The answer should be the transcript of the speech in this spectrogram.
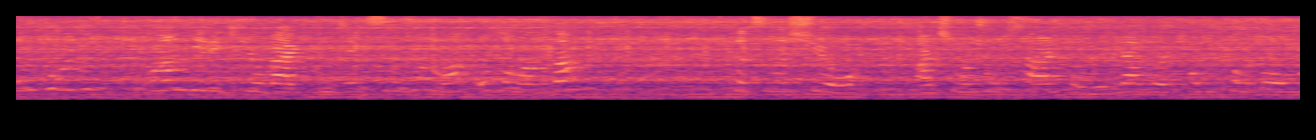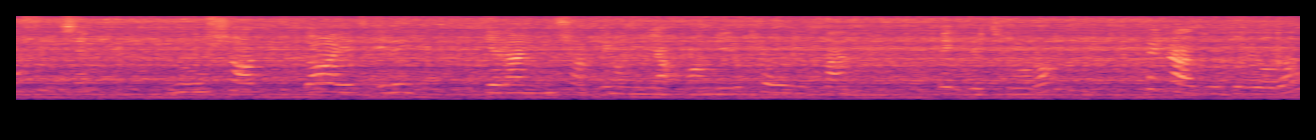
Onu koymam gerekiyor belki diyeceksiniz ama o zaman da katılaşıyor. Açma çok sert oluyor. Biraz böyle pamuk pamuk olması için yumuşak, gayet ele gelen yumuşak bir hamur yapmam gerekiyor. O yüzden bekletiyorum. Tekrar durduruyorum.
